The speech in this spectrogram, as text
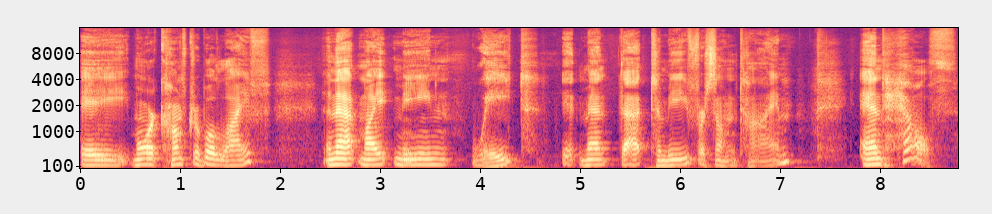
a more comfortable life? And that might mean weight. It meant that to me for some time. And health.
